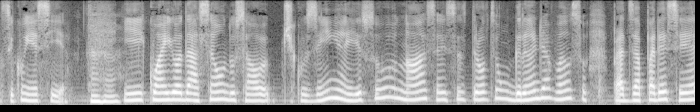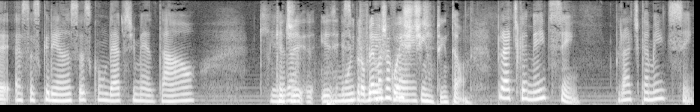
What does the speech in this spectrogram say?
se conhecia. Uhum. E com a iodação do sal de cozinha, isso, nossa, isso trouxe um grande avanço para desaparecer essas crianças com déficit mental. Que Quer dizer, esse problema frequente. já foi extinto, então? Praticamente sim. Praticamente sim.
